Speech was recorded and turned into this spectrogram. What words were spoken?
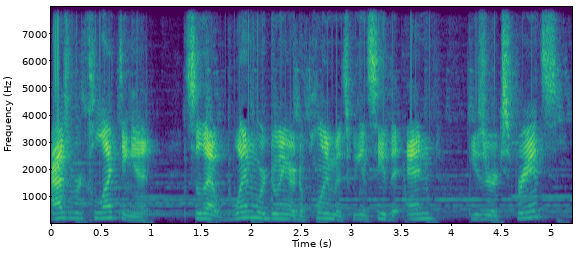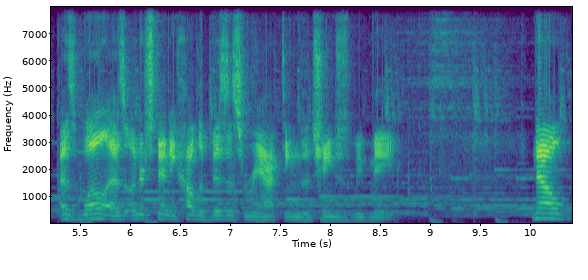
as we're collecting it so that when we're doing our deployments, we can see the end user experience, as well as understanding how the business is reacting to the changes we've made. Now,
